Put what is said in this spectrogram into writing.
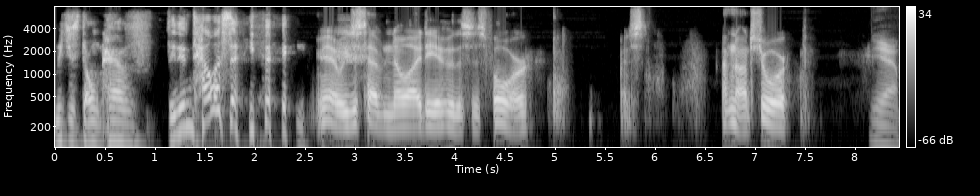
we just don't have they didn't tell us anything. Yeah, we just have no idea who this is for. I just I'm not sure. Yeah.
